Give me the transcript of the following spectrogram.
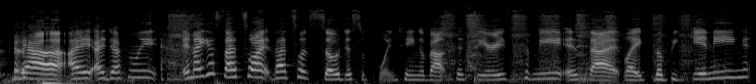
yeah, I, I definitely, and I guess that's why that's what's so disappointing about this series to me is that like the beginning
